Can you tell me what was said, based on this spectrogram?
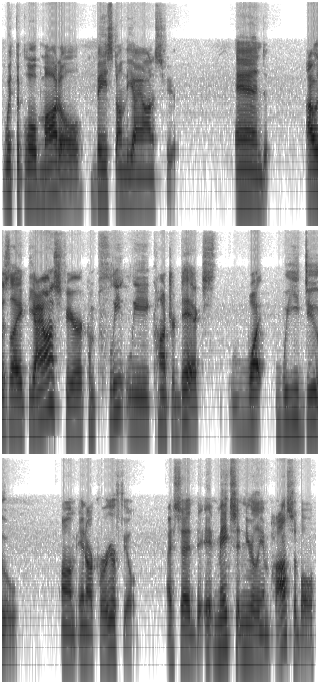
with the globe model based on the ionosphere. And I was like, the ionosphere completely contradicts what we do um, in our career field. I said it makes it nearly impossible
